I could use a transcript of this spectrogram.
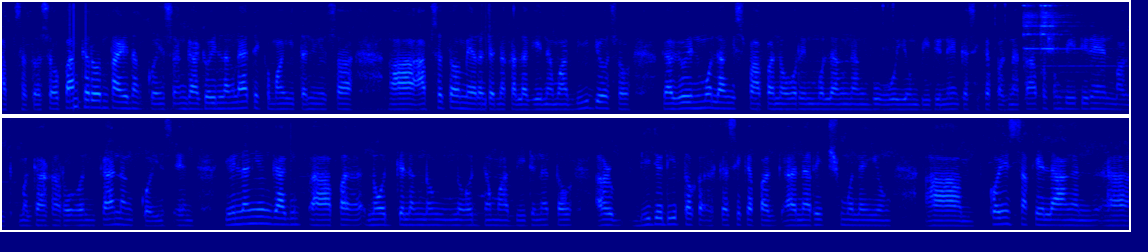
apps na to. So paano karoon tayo ng coins? Ang gagawin lang natin, kung makita niyo sa ah, apps na to, meron dyan nakalagay ng mga video. So gagawin mo lang is papanoorin mo lang ng buo yung video na yun kasi kapag natapos yung video na yun, mag, magkakaroon ka ng coins and yun lang yung gagawin, uh, panood ka lang nung nood ng mga video na to or video dito ka- kasi kapag ah, na-reach mo na yung um, coins na kailangan ah,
